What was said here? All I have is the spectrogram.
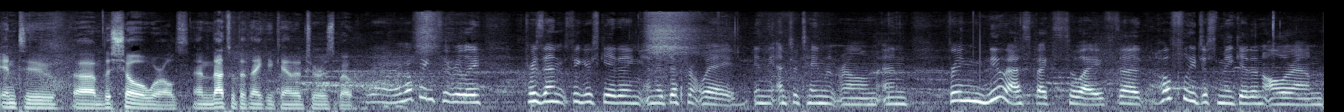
into um, the show world and that's what the Thank You Canada Tour is about. Yeah, we're hoping to really present figure skating in a different way in the entertainment realm and bring new aspects to life that hopefully just make it an all-around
